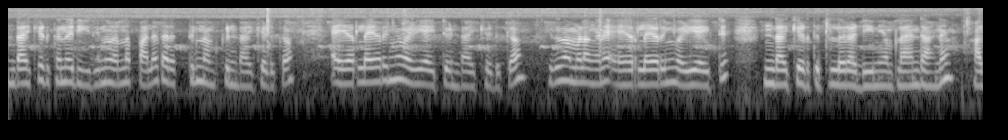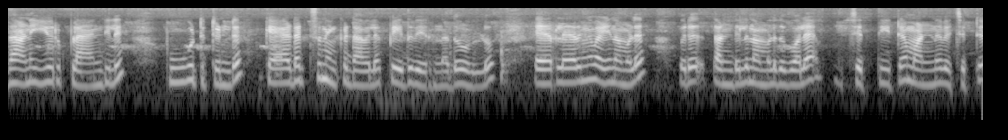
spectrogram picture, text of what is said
ഉണ്ടാക്കിയെടുക്കുന്ന രീതി എന്ന് പറഞ്ഞാൽ പല തരത്തിൽ നമുക്ക് ഉണ്ടാക്കിയെടുക്കാം. എയർ ലെയറിങ് വഴിയായിട്ട് ഉണ്ടാക്കിയെടുക്കാം. ഇത് നമ്മളങ്ങനെ എയർ ലെയറിങ് വഴിയായിട്ട് ഉണ്ടാക്കിയെടുത്തിട്ടുള്ള ഒരു അഡീനിയം പ്ലാന്റ് ആണ്. അതാണ് ഈ ഒരു പ്ലാന്റിൽ പൂവിട്ടിട്ടുണ്ട്. കാഡറ്റ്സ് നിങ്ങൾക്ക് ഡെവലപ്പ് ചെയ്ത് വരുന്നതേ ഉള്ളൂ. എയർ ലെയറിങ് വഴി നമ്മൾ ഒരു തണ്ടിൽ നമ്മളിതുപോലെ ചെത്തിയിട്ട് മണ്ണ് വെച്ചിട്ട്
